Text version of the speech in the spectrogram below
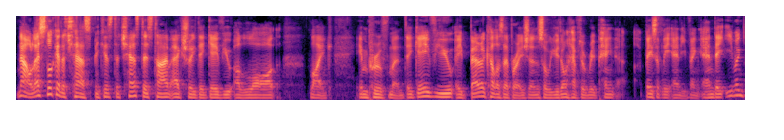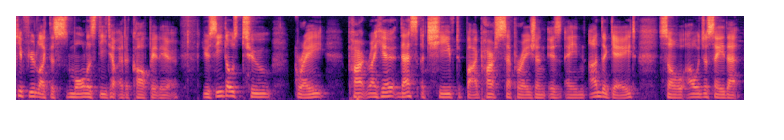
Now let's look at the chest because the chest this time actually they gave you a lot like improvement. They gave you a better color separation so you don't have to repaint basically anything. And they even give you like the smallest detail at the cockpit here. You see those two gray part right here that's achieved by part separation is an undergate so i would just say that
